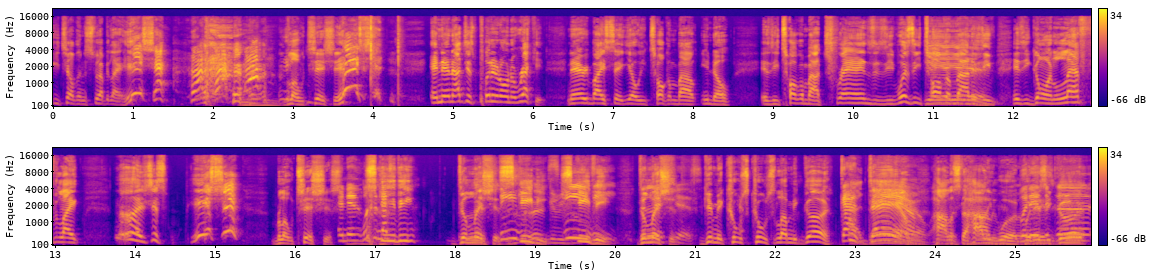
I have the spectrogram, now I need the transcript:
each other in the studio. I'd be like, here shit. blotitious. Here. And then I just put it on the record. Now everybody say, yo, he talking about, you know, is he talking about trends? Is he what's he talking yeah, about? yeah. Is he is he going left? Like, no, it's just here shit. Blotitious. And then what's the next- delicious. Stevie. Skeevy, Stevie. skeevy, delicious. Delicious. Give me couscous, love me good. God Damn, damn. Hollis to Hollywood. But is it good?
